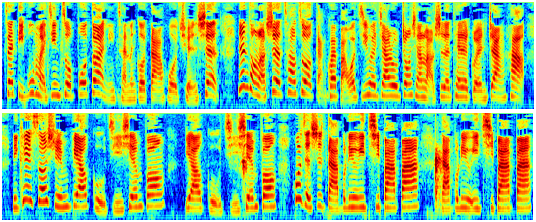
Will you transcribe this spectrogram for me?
在底部买进做波段，你才能够大获全胜。认同老师的操作，赶快把握机会加入钟祥老师的 Telegram 账号，你可以搜寻标股急先锋。标股及先锋，或者是 W 一七八八 W 一七八八，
